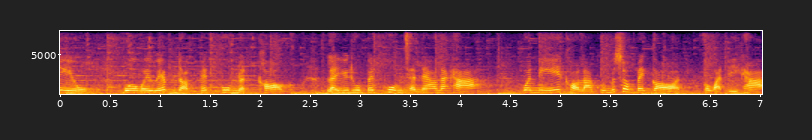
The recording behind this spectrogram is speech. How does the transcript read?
News www. เพชรภูมิ .com และ YouTube เพชรภูมิ Channel นะคะ วันนี้ขอลาคุณผู้ชมไปก่อน สวัสดีค่ะ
